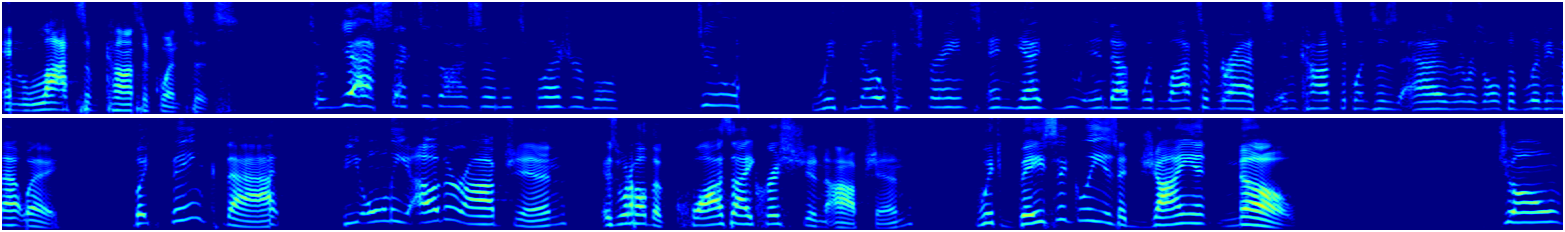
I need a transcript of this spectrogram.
and lots of consequences. So, yes, sex is awesome, it's pleasurable. Do with no constraints, and yet you end up with lots of regrets and consequences as a result of living that way. But think that the only other option is what I call the quasi Christian option, which basically is a giant no. Don't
